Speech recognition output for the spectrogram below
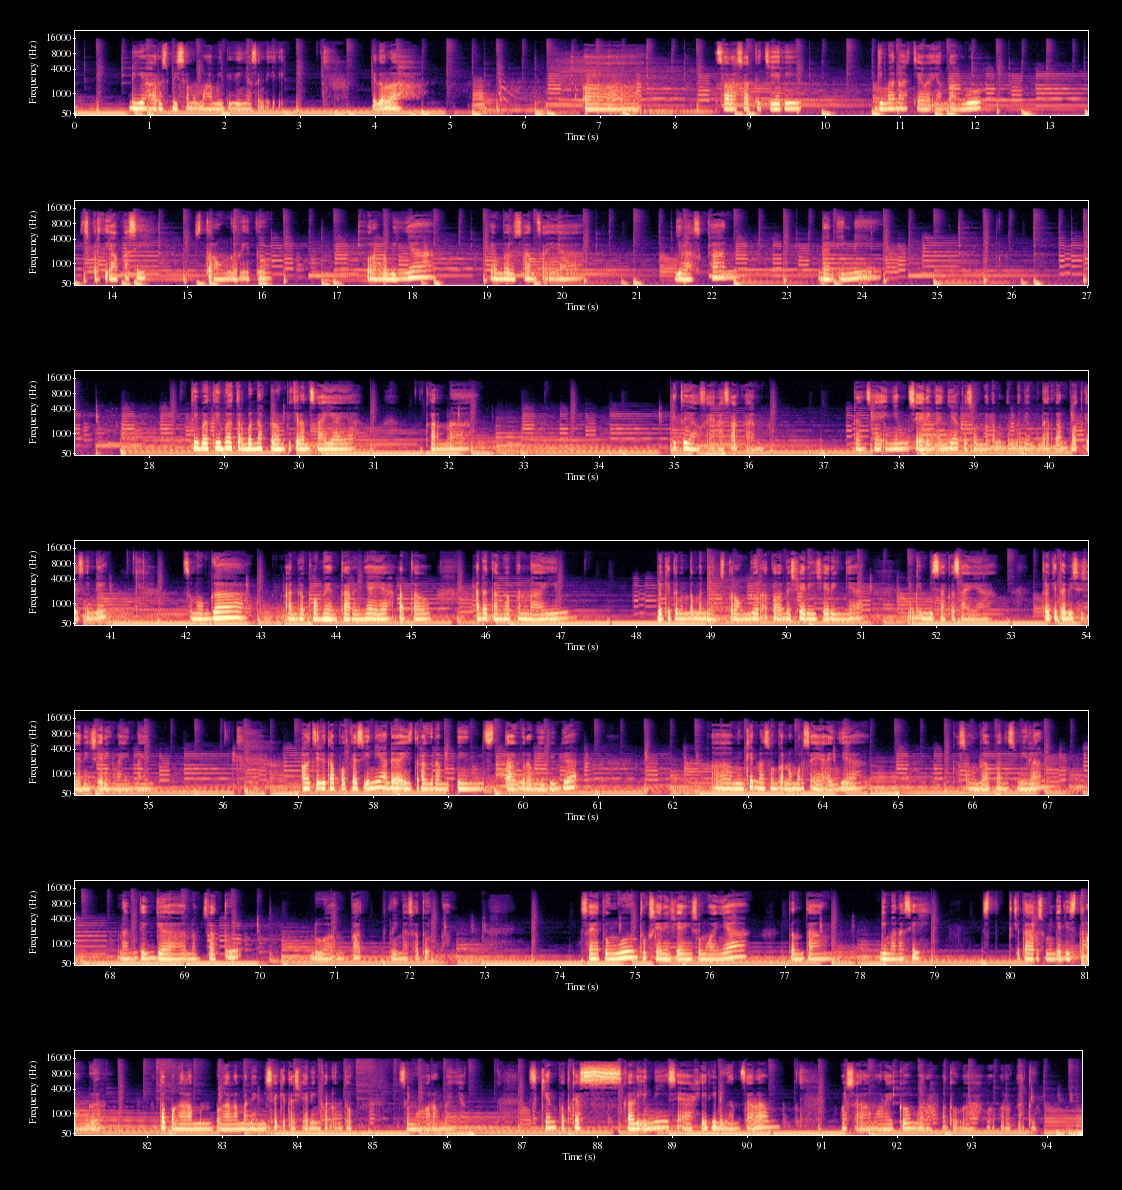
dia harus bisa memahami dirinya sendiri. Itulah uh, salah satu ciri gimana cewek yang tangguh. Seperti apa sih stronger itu? Kurang lebihnya yang barusan saya jelaskan dan ini tiba-tiba terbenak dalam pikiran saya ya. Karena itu yang saya rasakan. Dan saya ingin sharing aja ke semua teman-teman yang mendengarkan podcast ini. Semoga ada komentarnya ya atau ada tanggapan lain bagi teman-teman yang stronger atau ada sharing-sharingnya mungkin bisa ke saya. Atau kita bisa sharing-sharing lain-lain uh, cerita podcast ini ada Instagram Instagramnya juga uh, mungkin langsung ke nomor saya aja 089 6361 24516 saya tunggu untuk sharing-sharing semuanya tentang gimana sih kita harus menjadi stronger atau pengalaman-pengalaman yang bisa kita sharingkan untuk semua orang banyak. Sekian podcast kali ini saya akhiri dengan salam. Wassalamualaikum warahmatullahi wabarakatuh.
